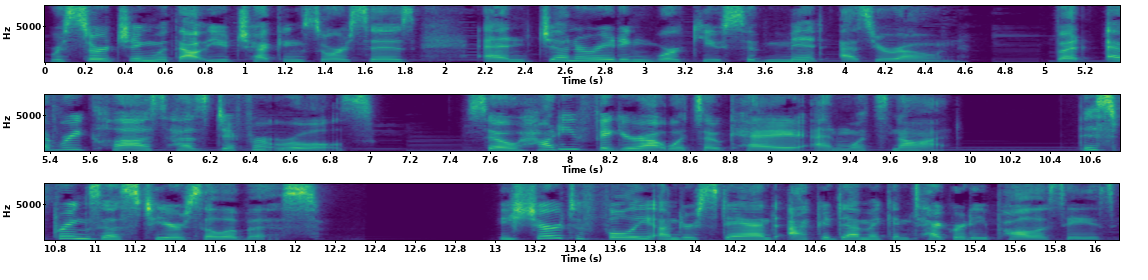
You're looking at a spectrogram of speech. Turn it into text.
researching without you checking sources, and generating work you submit as your own. But every class has different rules. So, how do you figure out what's okay and what's not? This brings us to your syllabus. Be sure to fully understand academic integrity policies,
